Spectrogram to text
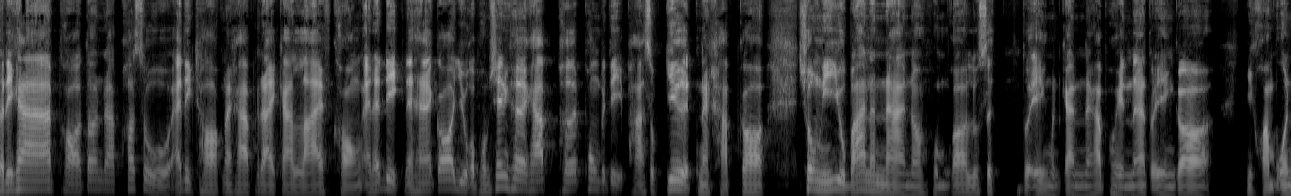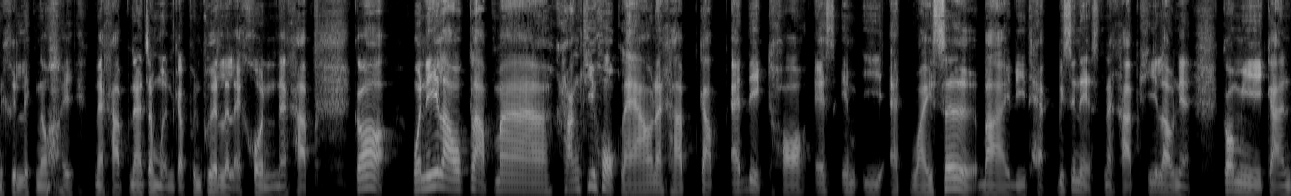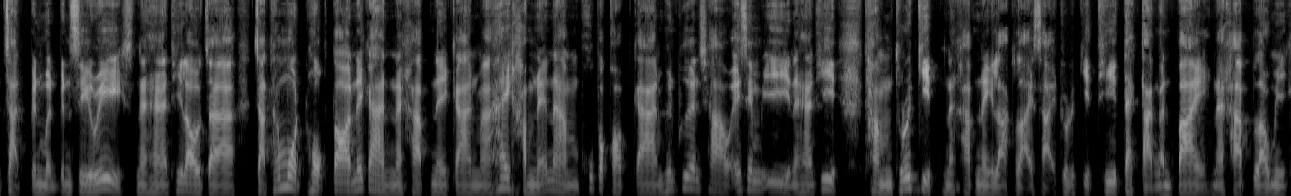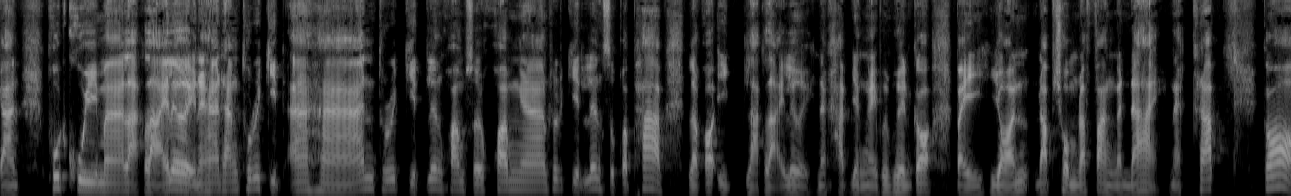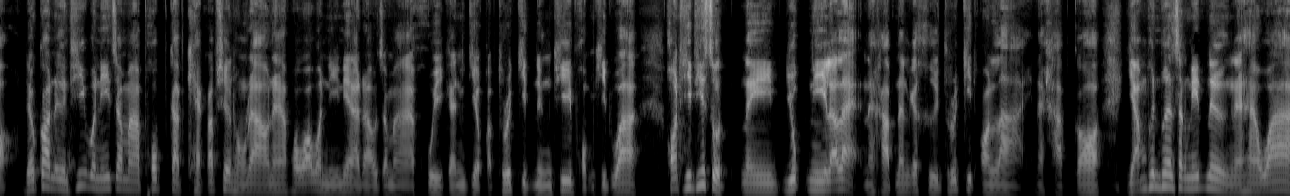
สวัสดีครับ ขอต้อนรับเข้าสู่ Addict Talk นะครับ รายการไลฟ์ของ Addict นะฮะ ก็อยู่กับผมเช่นเคยครับ เพิร์ดพงปิติภาสุกยืดนะครับ ก็ช่วงนี้อยู่บ้านนานๆเนาะ ผมก็รู้สึกตัวเองเหมือนกันนะครับ พอเห็นหน้าตัวเองก็มีความอ้วนขึ้นเล็กน้อยนะครับ น่าจะเหมือนกับเพื่อนๆหลายๆคนนะครับ ก็ วันนี้เรากลับมาครั้งที่ 6 แล้วนะครับ กับ Addict Talk SME Advisor by d t a c Business นะครับ ที่เราเนี่ยก็มีการจัดเป็นเหมือนเป็นซีรีส์นะฮะ ที่เราจะจัดทั้งหมด 6 ตอนด้วยกันนะครับ ในการมาให้คำแนะนำผู้ประกอบการเพื่อนๆชาว SME นะฮะ ที่ทำธุรกิจนะครับ ในหลากหลายสายธุรกิจที่แตกต่างกันไปนะครับ เรามีการพูดคุยมาหลากหลายเลยนะฮะ ทั้งธุรกิจอาหาร ธุรกิจเรื่องความสวยความงาม ธุรกิจเรื่องสุขภาพ แล้วก็อีกหลากหลายเลยนะครับยังไงเพื่อนๆก็ไปย้อนรับชมรับฟังกันได้นะครับ ก็เดี๋ยวก่อนอื่นที่วันนี้จะมาพบกับแขกรับเชิญของเรานะเพราะว่าวันนี้เนี่ยเราจะมาคุยกันเกี่ยวกับธุรกิจหนึ่งที่ผมคิดว่าฮอตฮิตที่สุดในยุคนี้แล้วแหละนะครับ นั่นก็คือธุรกิจออนไลน์นะครับ ก็ย้ำเพื่อนๆสักนิดหนึ่งนะฮะว่า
